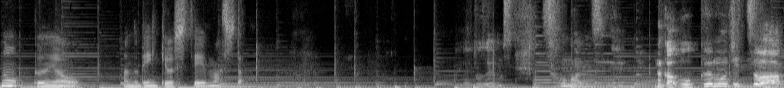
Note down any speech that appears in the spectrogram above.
の分野をあの勉強していました。そうなんですね。なんか僕も実は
